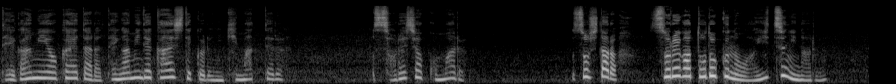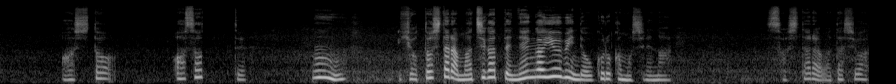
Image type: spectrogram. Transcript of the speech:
手紙を書いたら手紙で返してくるに決まってる。それじゃ困る。そしたらそれが届くのはいつになる？明日明後日？うん。ひょっとしたら間違って年賀郵便で送るかもしれない。そしたら私は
